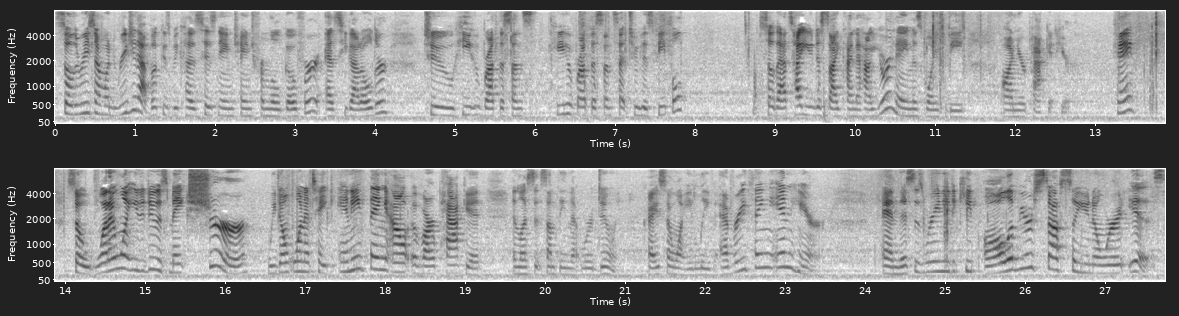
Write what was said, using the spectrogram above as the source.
so the reason I wanted to read you that book is because his name changed from little gopher as he got older to he who brought the suns he who brought the sunset to his people so that's how you decide kind of how your name is going to be on your packet here. Okay, so what I want you to do is make sure we don't want to take anything out of our packet unless it's something that we're doing. Okay, so I want you to leave everything in here. And this is where you need to keep all of your stuff so you know where it is.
